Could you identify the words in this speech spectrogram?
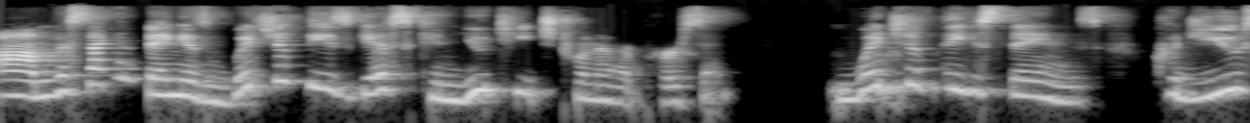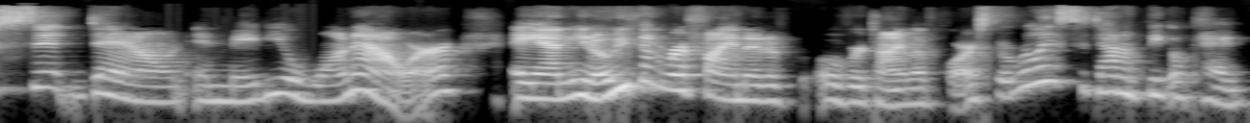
Um, the second thing is, which of these gifts can you teach to another person? Which of these things could you sit down in maybe a one hour and you know you can refine it over time of course but really sit down and think okay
